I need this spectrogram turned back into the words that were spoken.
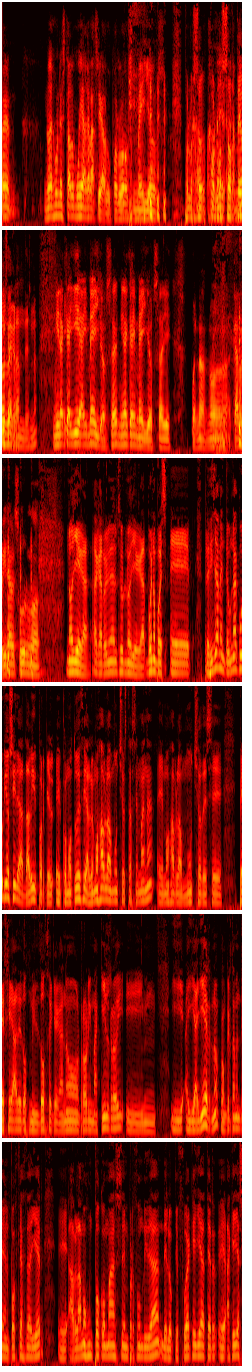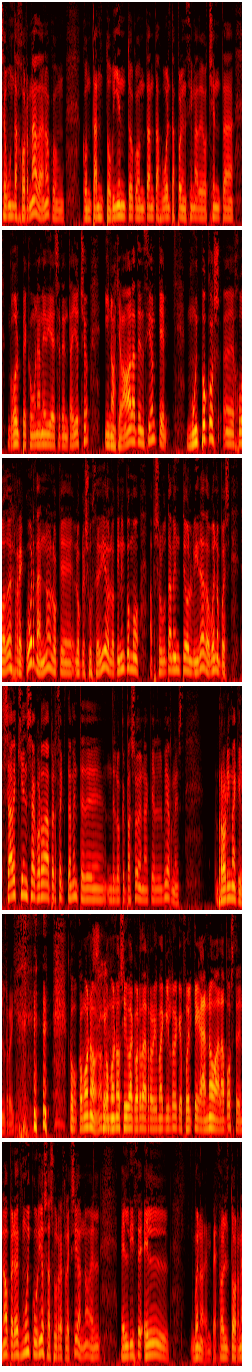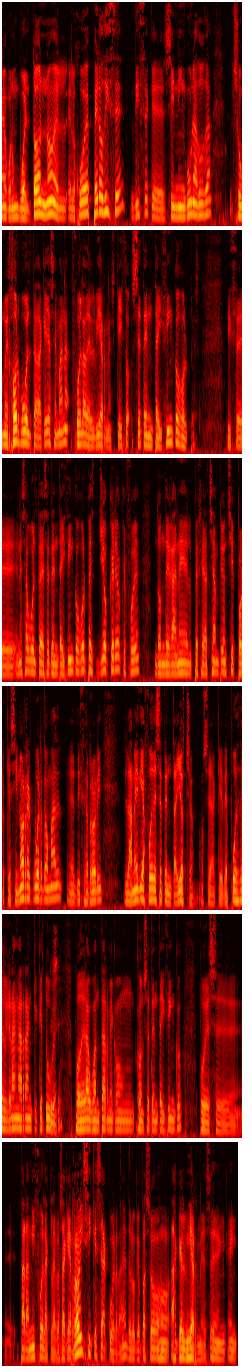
No es, un estado muy agraciado por los majors. por los, por los sorteos de grandes, ¿no? Mira que allí hay majors, ¿eh? Mira que hay majors allí. Pues no, no, Carolina del Sur no, no llega, a Carolina del Sur no llega. Bueno, pues eh, precisamente una curiosidad, David, porque eh, como tú decías, lo hemos hablado mucho esta semana, hemos hablado mucho de ese PGA de 2012 que ganó Rory McIlroy y, y, ayer, ¿no? Concretamente en el podcast de ayer, eh, hablamos un poco más en profundidad de lo que fue aquella, eh, aquella segunda jornada, ¿no? Con, con tanto viento, con tantas vueltas por encima de 80 golpes, con una media de 78, y nos llamaba la atención que muy pocos eh, jugadores recuerdan, ¿no? Lo que, lo que sucedió, lo tienen como absolutamente olvidado. Bueno, pues, ¿sabes quién se acordaba perfectamente de, lo que pasó en aquel viernes? Rory McIlroy. como, como no, ¿no? Como no se iba a acordar Rory McIlroy, que fue el que ganó a la postre. No, pero es muy curiosa su reflexión, ¿no? Él, él dice, él, bueno, empezó el torneo con un vueltón, ¿no? El, el jueves, pero dice, dice que sin ninguna duda su mejor vuelta de aquella semana fue la del viernes, que hizo 75 golpes. Dice, en esa vuelta de 75 golpes, yo creo que fue donde gané el PGA Championship, porque si no recuerdo mal, eh, dice Rory, la media fue de 78. O sea que después del gran arranque que tuve, poder aguantarme con, con 75, pues eh, para mí fue la clave. O sea que Rory sí que se acuerda eh, de lo que pasó aquel viernes en, en.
